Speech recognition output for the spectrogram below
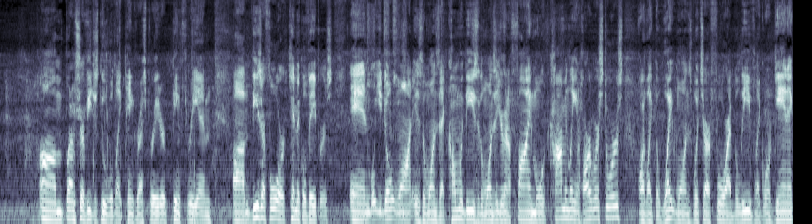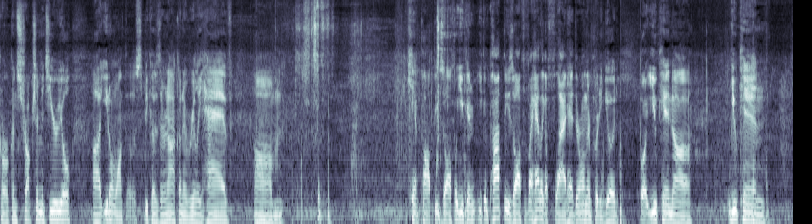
Um, but I'm sure if you just Googled like pink respirator, pink 3M, um, these are for chemical vapors. And what you don't want is the ones that come with these are the ones that you're going to find more commonly in hardware stores or like the white ones, which are for, I believe, like organic or construction material. Uh, you don't want those because they're not going to really have, um, can't pop these off, but you can, you can pop these off. If I had like a flathead, they're on there pretty good, but you can, uh, you can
